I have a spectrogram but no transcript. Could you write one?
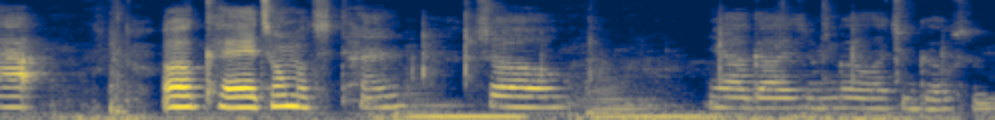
Ha. Okay, it's almost 10. So, yeah, guys, I'm gonna let you go soon.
